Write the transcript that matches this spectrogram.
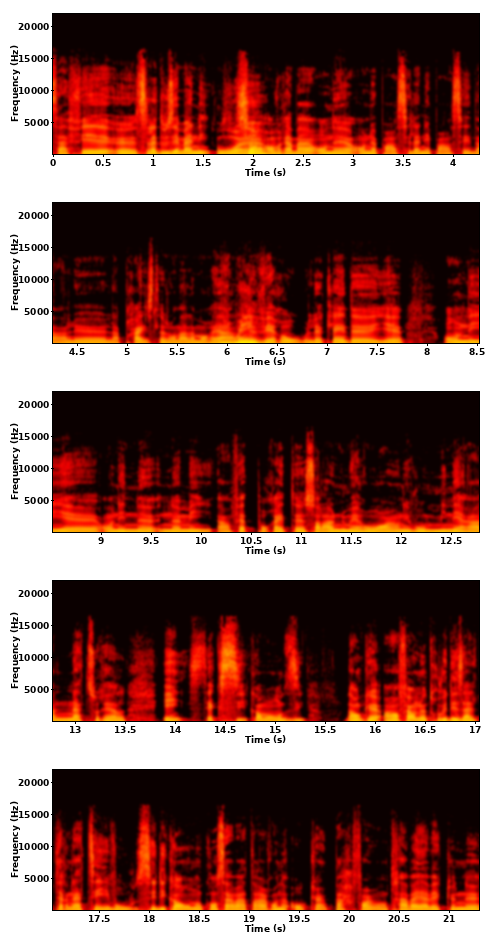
Ça fait, euh, c'est la deuxième année où euh, on, vraiment, on a, on a passé l'année passée dans le- la presse, le Journal de Montréal, Ben oui. le Véro, le Clin d'œil. euh, on est, on est no- nommé, en fait, pour être solaire numéro un au niveau minéral, naturel et sexy, comme on dit. Donc, enfin, on a trouvé des alternatives aux silicones, aux conservateurs. On n'a aucun parfum. On travaille avec une,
